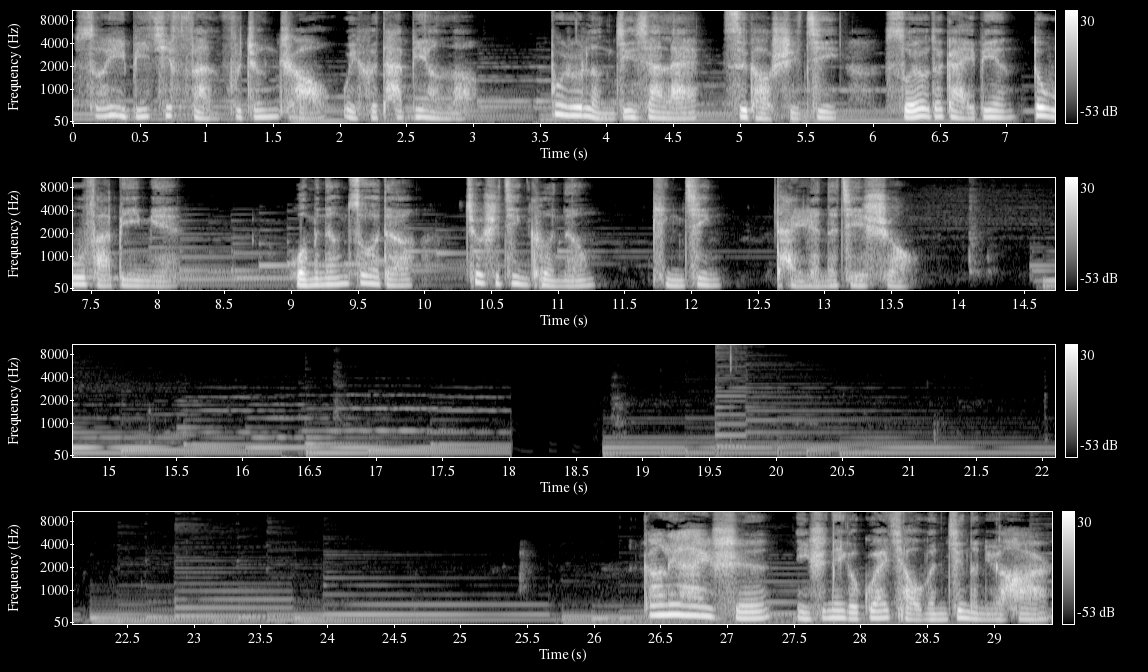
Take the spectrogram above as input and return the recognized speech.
所以，比起反复争吵为何他变了，不如冷静下来思考实际，所有的改变都无法避免。我们能做的就是尽可能平静、坦然的接受。刚恋爱时，你是那个乖巧文静的女孩，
